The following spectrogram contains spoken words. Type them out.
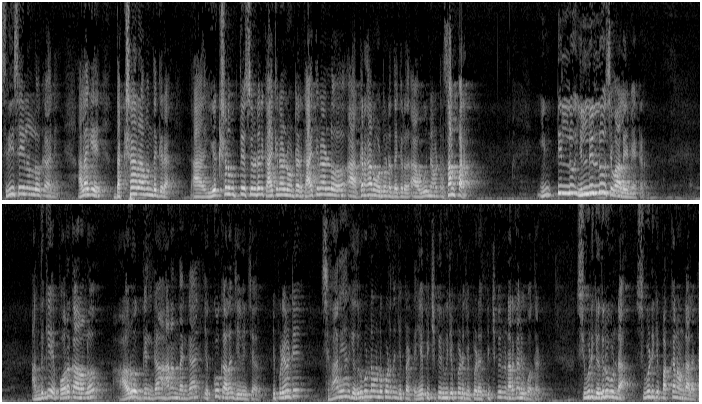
శ్రీశైలంలో కానీ అలాగే దక్షారామం దగ్గర ఆ ఈక్షణ ముక్తేశ్వరుడు అని కాకినాడలో ఉంటారు. కాకినాడలో ఆ అగ్రహారం ఒకటి ఉన్న దగ్గర ఆ ఊరిని ఏమంటారు? సంపర. ఇంటిల్లు ఇల్లిల్లు శివాలయమే అక్కడ. అందుకే పూర్వకాలంలో ఆరోగ్యంగా ఆనందంగా ఎక్కువ కాలం జీవించారు. ఇప్పుడేమిటి? శివాలయానికి ఎదురుగుండా ఉండకూడదని చెప్పాట. ఏ పిచ్చి పీరుగు చెప్పాడో చెప్పాడు. పిచ్చి పీరుగు నరకానికి పోతాడు. శివుడికి ఎదురుగుండా శివుడికి పక్కన ఉండాలట.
